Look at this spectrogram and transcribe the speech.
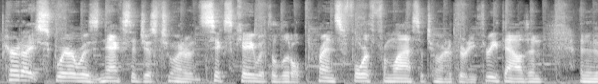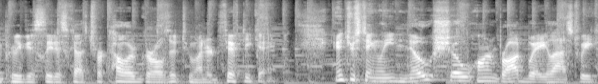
Paradise Square was next at just 206k with The Little Prince, fourth from last at 233,000, and then the previously discussed For Colored Girls at 250k. Interestingly, no show on Broadway last week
